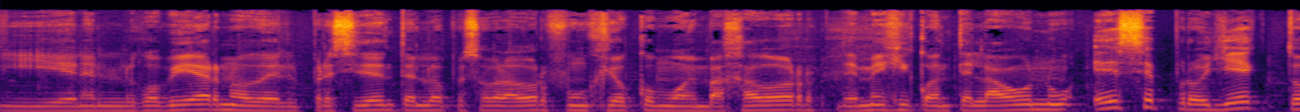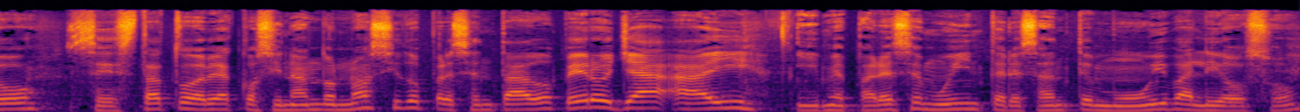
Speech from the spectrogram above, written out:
y en el gobierno del presidente López Obrador fungió como embajador de México ante la ONU, ese proyecto se está todavía cocinando, no ha sido presentado, pero ya hay, y me parece muy interesante, muy valioso,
